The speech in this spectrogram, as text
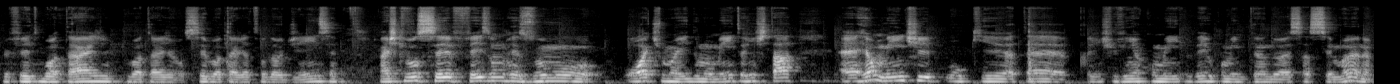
Perfeito, boa tarde. Boa tarde a você, boa tarde a toda a audiência. Acho que você fez um resumo ótimo aí do momento. A gente está é, realmente o que até a gente vinha veio comentando essa semana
